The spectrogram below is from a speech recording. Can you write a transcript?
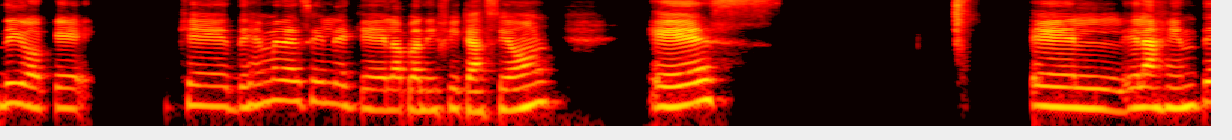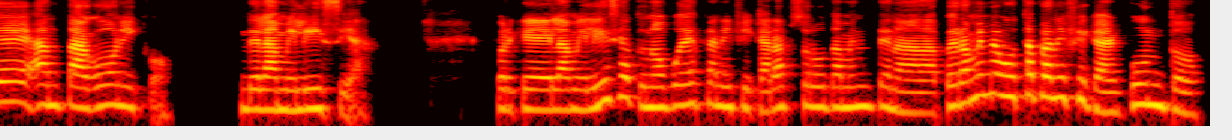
Digo que, que déjenme decirle que la planificación es el, el agente antagónico de la milicia porque la milicia tú no puedes planificar absolutamente nada, pero a mí me gusta planificar, punto.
